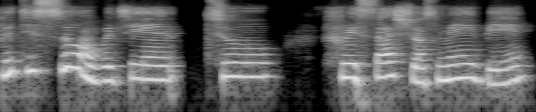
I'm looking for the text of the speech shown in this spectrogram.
pretty soon, within two, three sessions, maybe,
